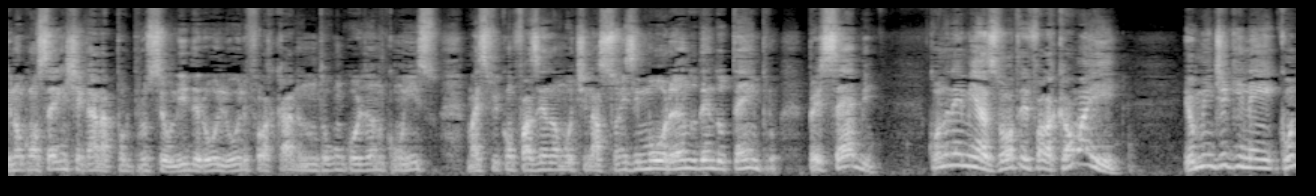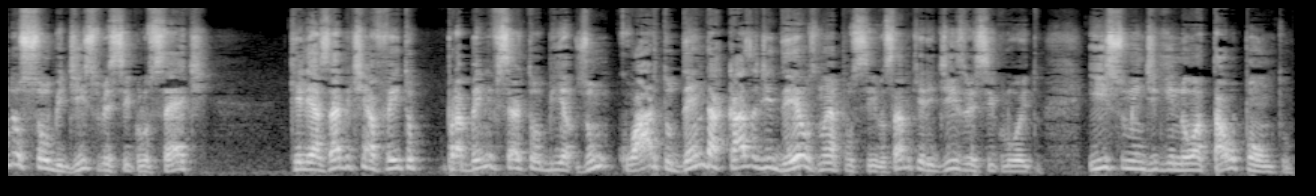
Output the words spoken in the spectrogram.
que não conseguem chegar para o seu líder olho olho e falar, cara, eu não estou concordando com isso, mas ficam fazendo amotinações e morando dentro do templo. Percebe? Quando Neemias volta, ele fala, calma aí, eu me indignei, quando eu soube disso, versículo 7, que Eliasab tinha feito para beneficiar Tobias um quarto dentro da casa de Deus, não é possível. Sabe o que ele diz, versículo 8? Isso me indignou a tal ponto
